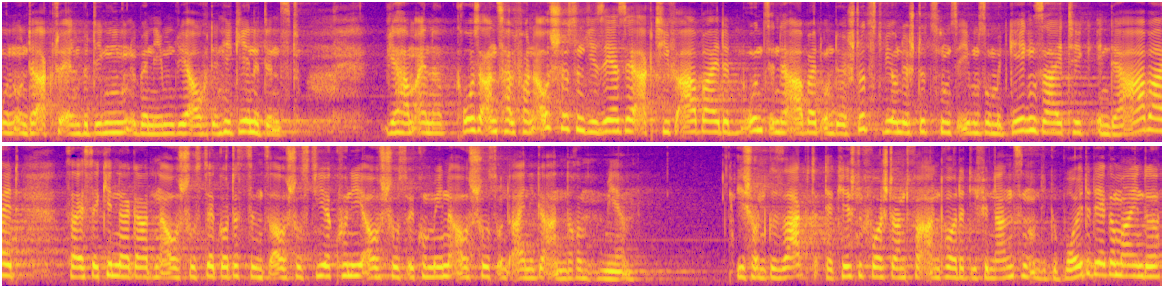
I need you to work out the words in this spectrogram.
und unter aktuellen Bedingungen übernehmen wir auch den Hygienedienst. Wir haben eine große Anzahl von Ausschüssen, die sehr, sehr aktiv arbeiten, uns in der Arbeit unterstützt. Wir unterstützen uns ebenso mit gegenseitig in der Arbeit, sei es der Kindergartenausschuss, der Gottesdienstausschuss, Diakonieausschuss, Ökumeneausschuss und einige andere mehr. Wie schon gesagt, der Kirchenvorstand verantwortet die Finanzen und die Gebäude der Gemeinde.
